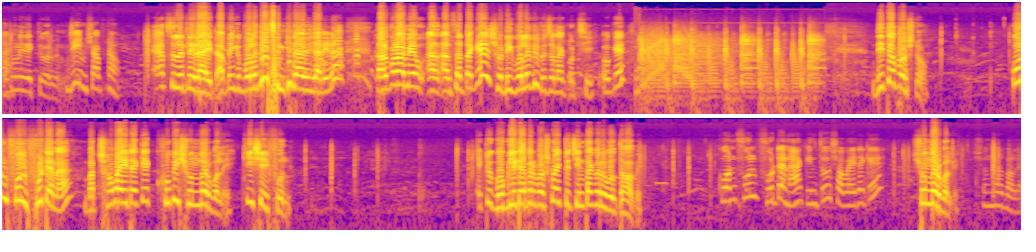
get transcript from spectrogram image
না। কখনোই দেখতে পারবেন না। ড্রিম স্বপ্ন। অ্যাবসলিউটলি রাইট আপনি কি বলে দিয়েছেন কিনা আমি জানি না। তারপর আমি আনসারটাকে সঠিক বলে বিবেচনা করছি ওকে দ্বিতীয় প্রশ্ন। কোন ফুল ফুটে না বাট সবাই এটাকে খুবই সুন্দর বলে? কি সেই ফুল? একটু গুগলি টাইপের প্রশ্ন একটু চিন্তা করে বলতে হবে। কোন ফুল ফুটে না কিন্তু সবাই এটাকে সুন্দর বলে। সুন্দর বলে।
